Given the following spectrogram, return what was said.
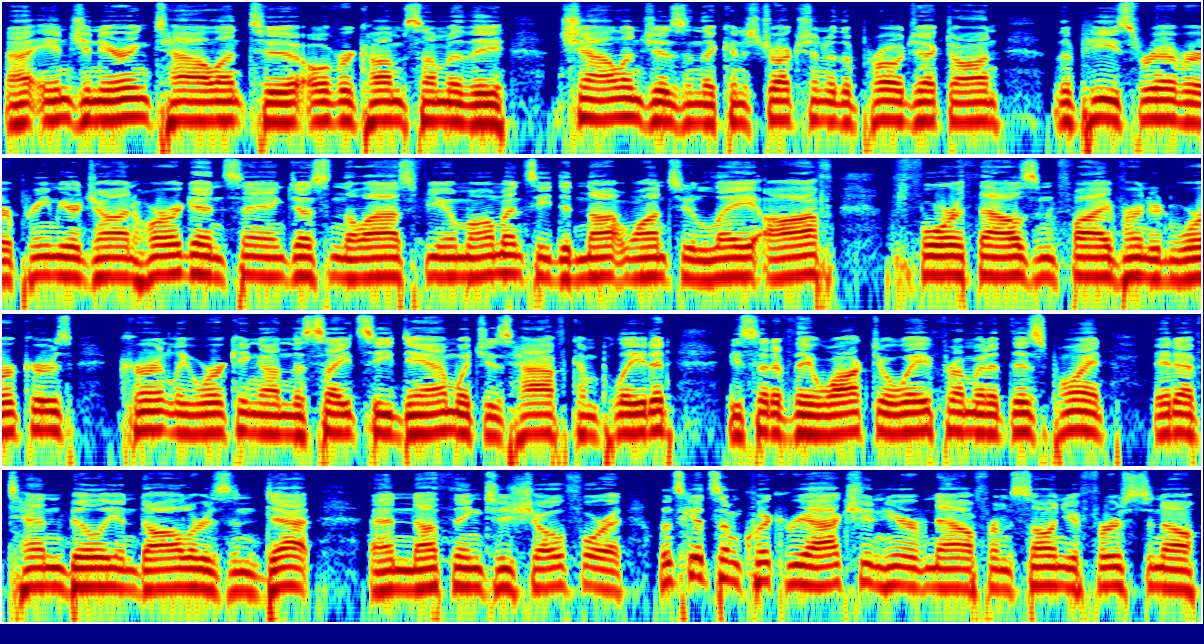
uh, engineering talent to overcome some of the challenges in the construction of the project on the Peace River. Premier John Horgan saying just in the last few moments he did not want to lay off 4,500 workers currently working on the Site C dam, which is half completed. He said if they walked away from it at this point, they'd have $10 billion in debt and nothing to show for it. Let's get some quick reaction here now from Sonia Furstenau,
